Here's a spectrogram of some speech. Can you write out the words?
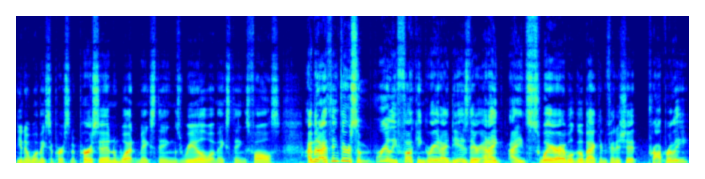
you know what makes a person a person what makes things real what makes things false i mean i think there are some really fucking great ideas there and i i swear i will go back and finish it properly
